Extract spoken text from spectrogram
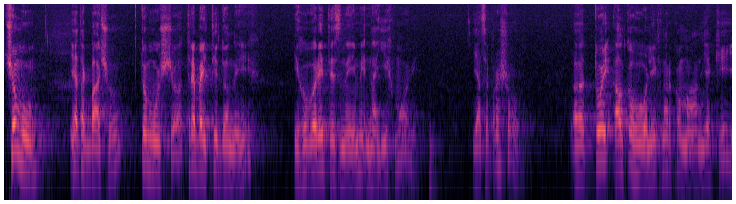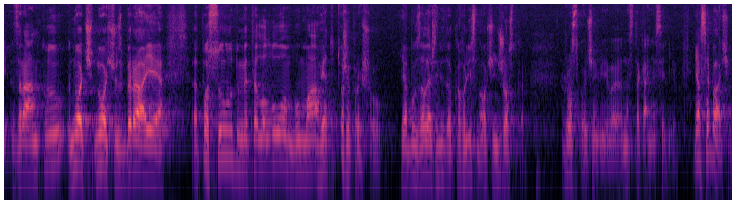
Чому я так бачу? Тому що треба йти до них і говорити з ними на їх мові. Я це пройшов. Е, Той алкоголік, наркоман, який зранку, ноч, ночі збирає е, посуду, металолом, бумагу, я тут теж пройшов. Я був залежний від алкоголізму дуже жорстко. Жорстко дуже е, на стакані сидів. Я все бачив.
